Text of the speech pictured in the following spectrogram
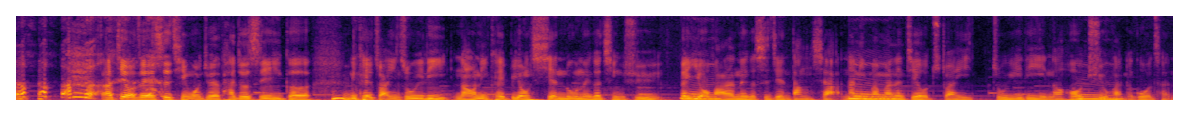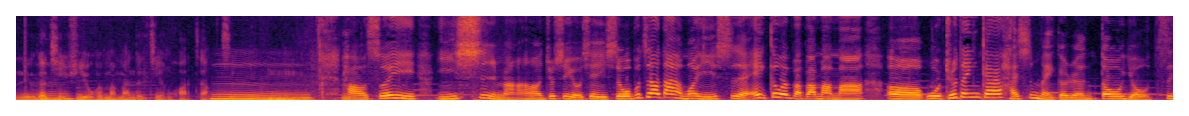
那借由这些事情，我觉得它就是一个你可以转移注意力，然后你可以不用陷入那个情绪被诱发的那个事件当下。那你慢慢的借由转移注意力，然后趋缓的过程，那个情绪也会慢慢的减缓，这样子。嗯，好，所以仪式嘛，啊，就是有些仪式，我不知道大家有没有仪式？哎，各位爸爸妈妈，呃，我觉得应该还是每个人都有自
